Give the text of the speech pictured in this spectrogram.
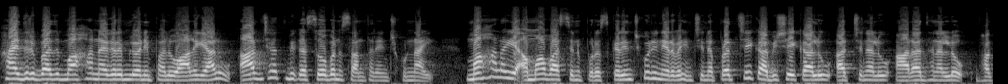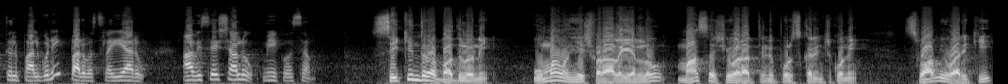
హైదరాబాద్ మహానగరంలోని పలు ఆలయాలు ఆధ్యాత్మిక శోభను సంతరించుకున్నాయి. మహాలయ అమావాస్యను పురస్కరించుకుని నిర్వహించిన ప్రత్యేక అభిషేకాలు అర్చనలు ఆరాధనల్లో భక్తులు పాల్గొని పరవశులయ్యారు. ఆ విశేషాలు మీకోసం. సికింద్రాబాద్లోని ఉమామహేశ్వర ఆలయంలో మాస శివరాత్రిని పురస్కరించుకొని స్వామివారికి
